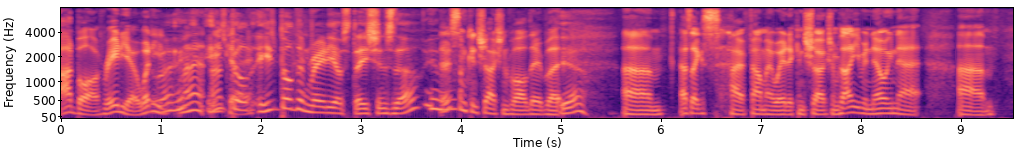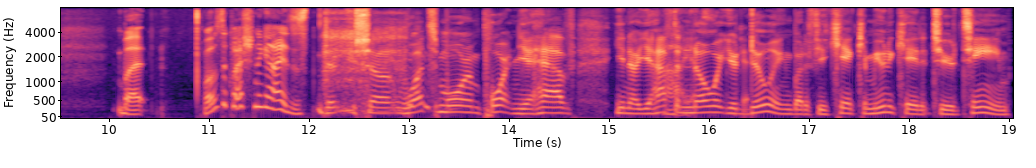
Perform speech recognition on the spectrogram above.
oddball radio. What do you? Well, he's, Okay. build, he's building radio stations, though. you know. There's some construction involved there, but yeah. um, that's like how I found my way to construction without even knowing that. Um, but what was the question again? I just so what's more important you have you know you have Ah, to know what you're Okay. doing but if you can't communicate it to your team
